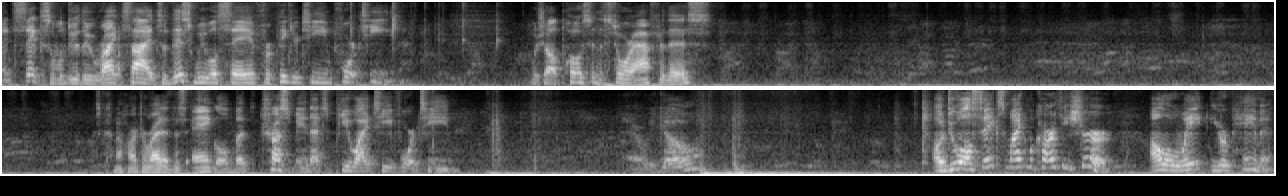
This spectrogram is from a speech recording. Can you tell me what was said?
and 6, so we'll do the right side. So this we will save for Pick Your Team 14, which I'll post in the store after this. It's kind of hard to write at this angle, but trust me, that's PYT 14. There we go. Oh, do all six, Mike McCarthy? Sure. I'll await your payment.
